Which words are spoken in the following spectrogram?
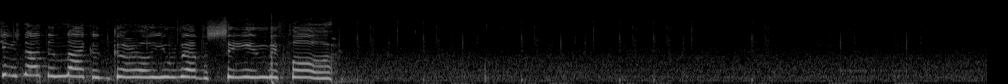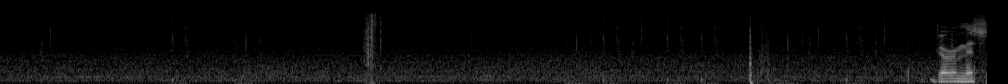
She's nothing like a girl you've ever seen before. Do I ever miss?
